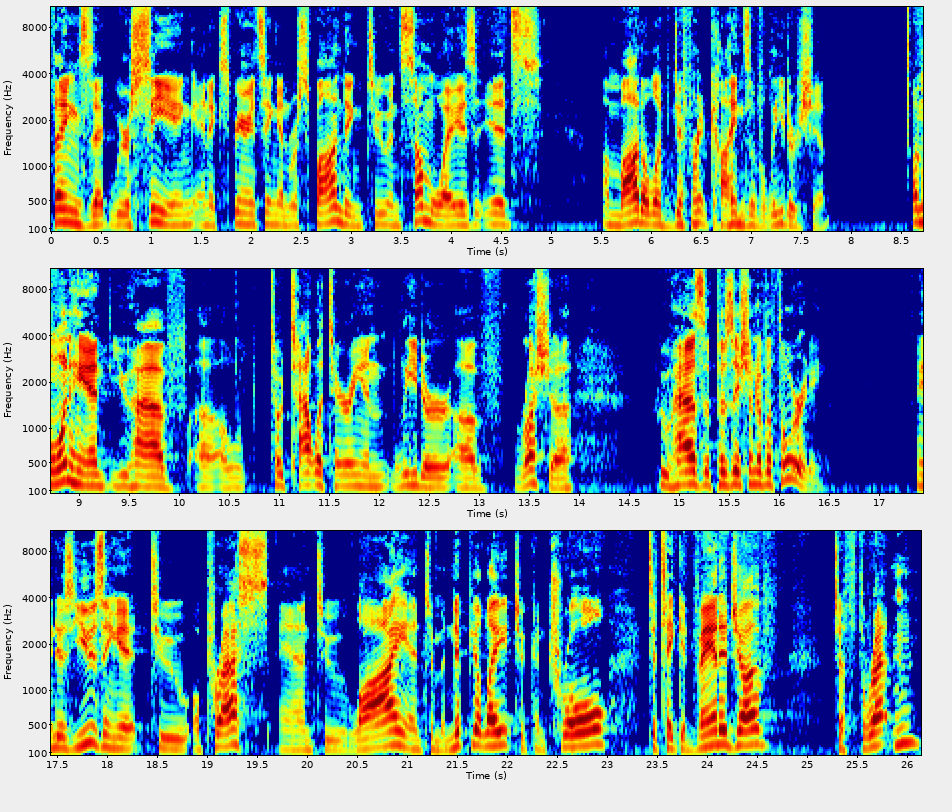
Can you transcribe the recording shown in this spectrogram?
things that we're seeing and experiencing and responding to, in some ways, it's a model of different kinds of leadership. On the one hand, you have a totalitarian leader of Russia who has a position of authority and is using it to oppress and to lie and to manipulate, to control, to take advantage of, to threaten,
